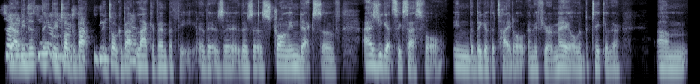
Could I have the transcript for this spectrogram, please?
So yeah, I, I mean, they, they talk about be, they talk about lack of empathy. There's a there's a strong index of as you get successful in the bigger the title, and if you're a male in particular, um,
